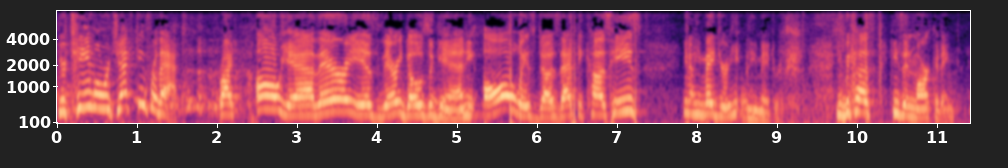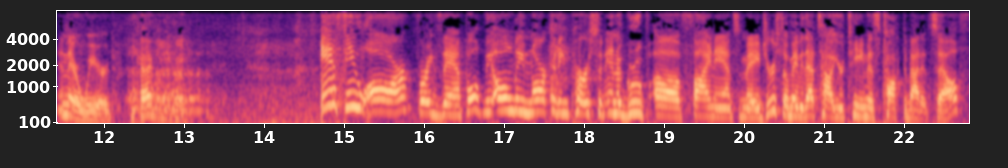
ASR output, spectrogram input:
your team will reject you for that. Right? Oh yeah, there he is. There he goes again. He always does that because he's, you know, he major, he, he major, because he's in marketing and they're weird. Okay? If you are, for example, the only marketing person in a group of finance majors, so maybe that's how your team has talked about itself,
